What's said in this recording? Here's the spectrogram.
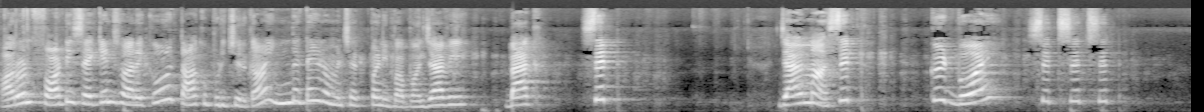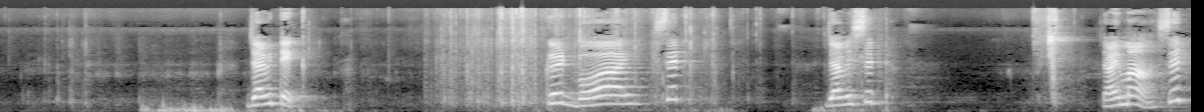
around forty seconds வரைக்கும் தாக்கு பிடிச்சிருக்கான். இந்த டைம் நம்ம செக் பண்ணி பார்ப்போம். ஜாவி பேக் சிட் ஜாவிமா sit good boy sit sit sit Javi take good boy sit Javi sit ஜாவிமா sit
